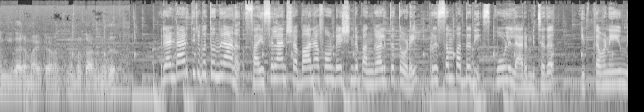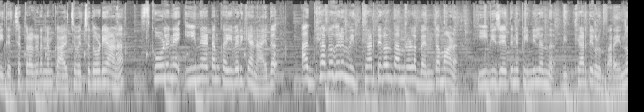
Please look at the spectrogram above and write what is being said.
അംഗീകാരമായിട്ടാണ് നമ്മൾ കാണുന്നത്. രണ്ടായിരത്തി ഇരുപത്തൊന്നിലാണ് ഫൈസൽ ആൻഡ് ഷബാന ഫൗണ്ടേഷന്റെ പങ്കാളിത്തത്തോടെ പ്രിസം പദ്ധതി സ്കൂളിൽ ആരംഭിച്ചത്. ഇത്തവണയും മികച്ച പ്രകടനം കാഴ്ചവെച്ചതോടെയാണ് സ്കൂളിന് ഈ നേട്ടം കൈവരിക്കാനായത്. അധ്യാപകരും വിദ്യാർത്ഥികളും തമ്മിലുള്ള ബന്ധമാണ് ഈ വിജയത്തിന് പിന്നിലെന്ന് വിദ്യാർത്ഥികളും പറയുന്നു.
